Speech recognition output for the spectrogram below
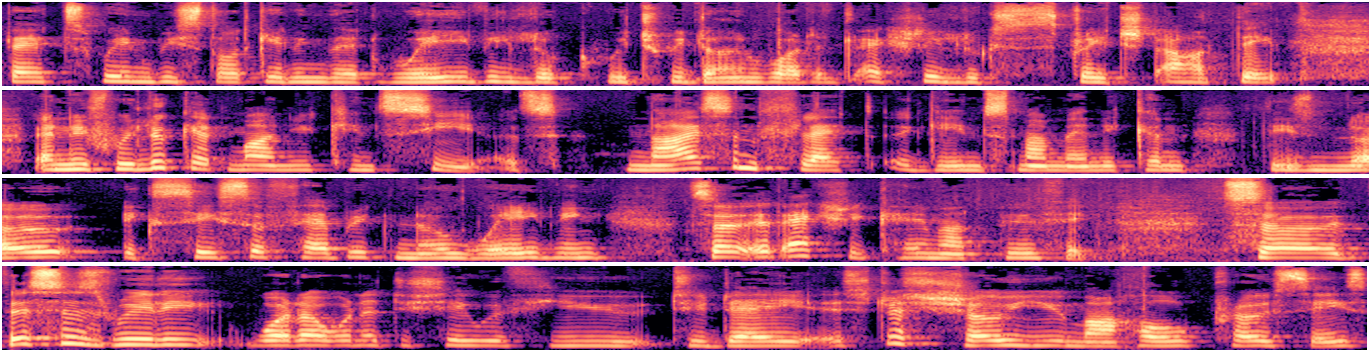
that's when we start getting that wavy look, which we don't want. It actually looks stretched out there. And if we look at mine, you can see it's nice and flat against my mannequin. There's no excessive fabric, no waving. So it actually came out perfect. So this is really what I wanted to share with you today is just show you my whole process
